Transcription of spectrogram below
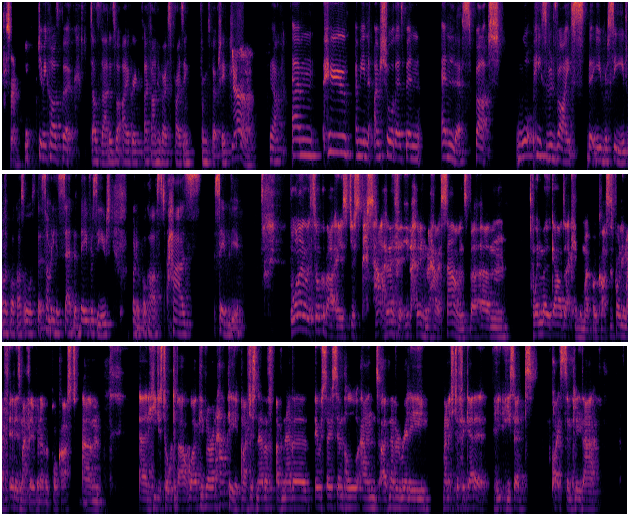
So Jimmy Carr's book does that as well. I agree. I found him very surprising from his book too. Yeah. Yeah. Um, who, I mean, I'm sure there's been endless, but what piece of advice that you've received on the podcast or that somebody has said that they've received on your podcast has stayed with you? The one I always talk about is just, I don't know if it, I don't even know how it sounds, but um, when Mo Gawdat came on my podcast, it's probably my, it is my favorite ever podcast. Um, and he just talked about why people are unhappy. And i've just never i've never it was so simple and i've never really managed to forget it. He, he said quite simply that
